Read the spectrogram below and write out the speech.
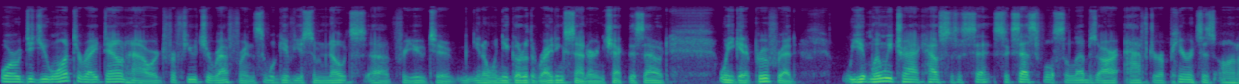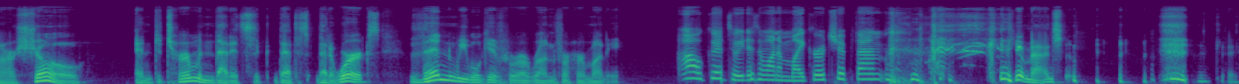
or did you want to write down Howard for future reference? We'll give you some notes uh, for you to, you know, when you go to the writing center and check this out, when you get it proofread. We, when we track how success, successful celebs are after appearances on our show, and determine that it's that that it works, then we will give her a run for her money. Oh, good. So he doesn't want to microchip them. Can you imagine? okay.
